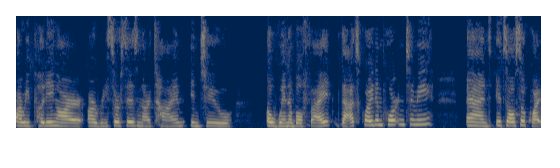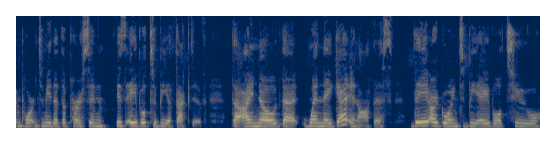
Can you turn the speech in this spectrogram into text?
are we putting our our resources and our time into a winnable fight? That's quite important to me. And it's also quite important to me that the person is able to be effective that I know that when they get in office, they are going to be able to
